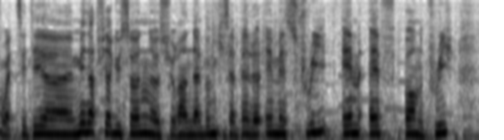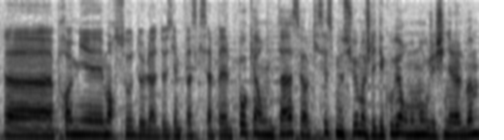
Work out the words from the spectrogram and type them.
Ouais, c'était euh, Maynard Ferguson euh, sur un album qui s'appelle MS Free, MF Horn Free. Euh, premier morceau de la deuxième phase qui s'appelle Pocahontas. Alors, qui c'est ce monsieur? Moi, je l'ai découvert au moment où j'ai chiné l'album.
